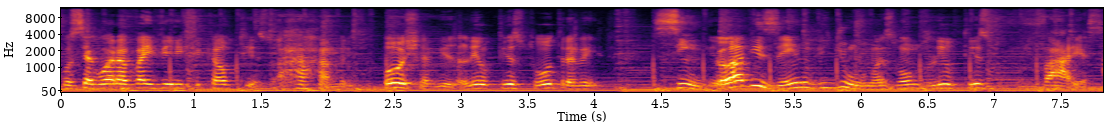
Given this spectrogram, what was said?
você agora vai verificar o texto. Ah, mas, poxa vida, ler o texto outra vez. Sim, eu avisei no vídeo 1, nós vamos ler o texto várias,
